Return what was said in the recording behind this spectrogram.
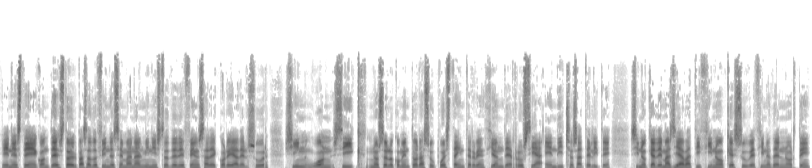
En este contexto, el pasado fin de semana, el ministro de Defensa de Corea del Sur, Shin Won-sik, no solo comentó la supuesta intervención de Rusia en dicho satélite, sino que además ya vaticinó que su vecino del norte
